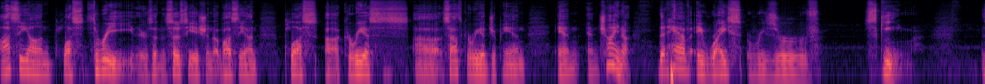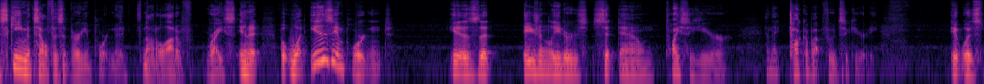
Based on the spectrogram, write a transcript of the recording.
ASEAN plus three, there's an association of ASEAN plus uh, Korea, uh, South Korea, Japan, and, and China that have a rice reserve scheme. The scheme itself isn't very important. It's not a lot of rice in it. But what is important is that Asian leaders sit down twice a year and they talk about food security. It was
